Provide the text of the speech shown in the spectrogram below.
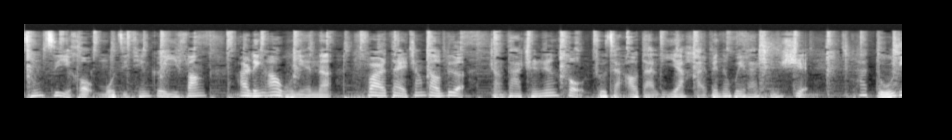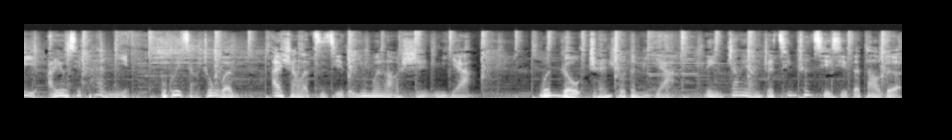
从此以后母子天各一方。二零二五年呢，富二代张道乐长大成人后，住在澳大利亚海边的未来城市。他独立而有些叛逆，不会讲中文，爱上了自己的英文老师米娅。温柔成熟的米娅，令张扬着青春气息的道乐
